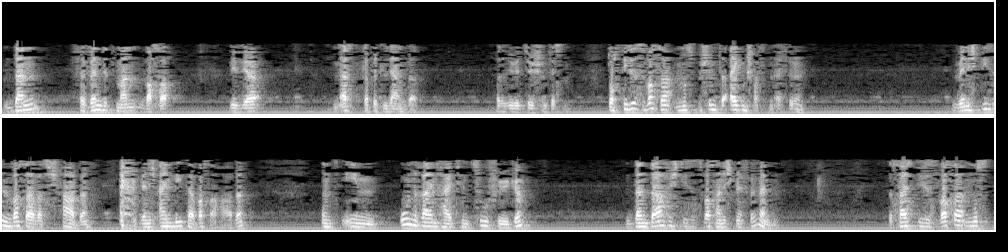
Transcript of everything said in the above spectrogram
dann verwendet man Wasser, wie wir im ersten Kapitel lernen werden. Also wie wir natürlich schon wissen. Doch dieses Wasser muss bestimmte Eigenschaften erfüllen. Wenn ich diesem Wasser, was ich habe, wenn ich ein Liter Wasser habe und ihm Unreinheit hinzufüge, dann darf ich dieses Wasser nicht mehr verwenden. Das heißt, dieses Wasser muss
